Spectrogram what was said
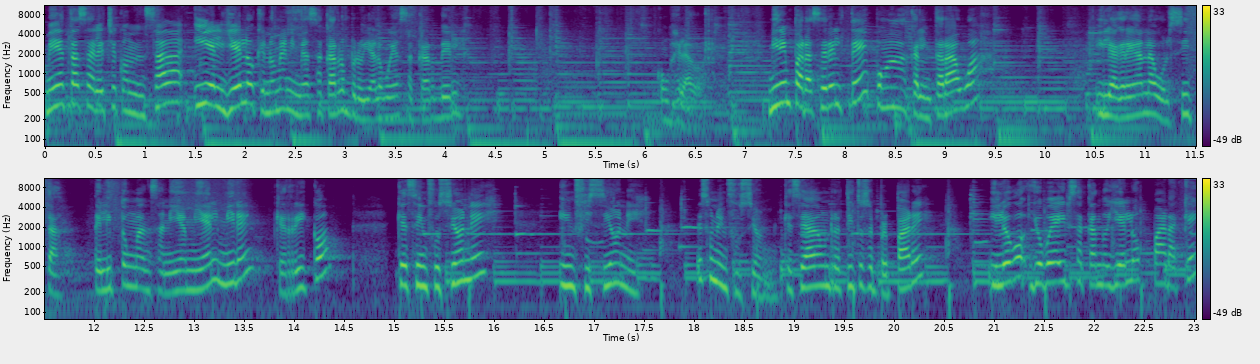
Media taza de leche condensada y el hielo que no me animé a sacarlo, pero ya lo voy a sacar del congelador. Miren, para hacer el té, pongan a calentar agua y le agregan la bolsita de Lipton manzanilla miel. Miren, qué rico. Que se infusione, infusione. Es una infusión, que se haga un ratito, se prepare. Y luego yo voy a ir sacando hielo para que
